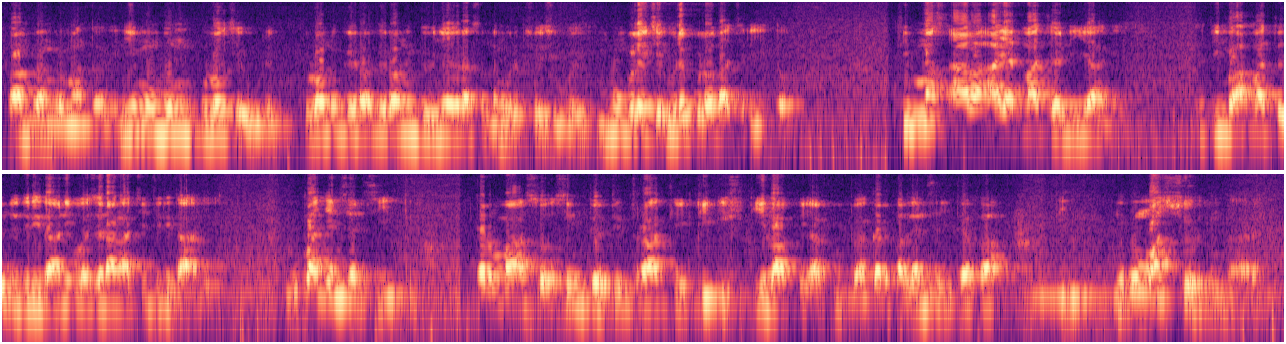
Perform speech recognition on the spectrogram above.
Paham Bang Romanto ini mumpung pulau cek urip, pulau nu kira-kira ning rasa seneng suwe-suwe. Mumpung pulau cek urip pulau tak cerita. Di masalah ayat madaniyah gitu. Jadi kok Ahmad tuh ceritani, bahasa orang ngaji ceritani. Itu panjang sensitif termasuk sing dadi tragedi ikhtilafi Abu Bakar kalian Sayyidah Fatimah. Itu masyur sebenarnya.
